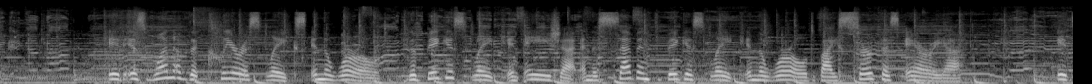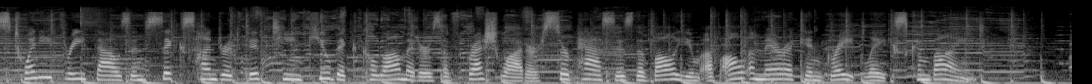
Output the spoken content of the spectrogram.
It is one of the clearest lakes in the world, the biggest lake in Asia and the seventh biggest lake in the world by surface area. Its 23,615 cubic kilometers of freshwater surpasses the volume of all American Great Lakes combined.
